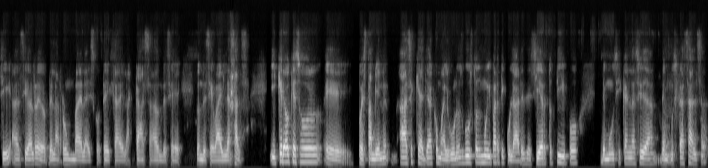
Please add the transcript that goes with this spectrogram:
¿sí? Ha sido alrededor de la rumba, de la discoteca, de la casa donde se, donde se baila salsa. Y creo que eso eh, pues también hace que haya como algunos gustos muy particulares de cierto tipo de música en la ciudad, de música salsa,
